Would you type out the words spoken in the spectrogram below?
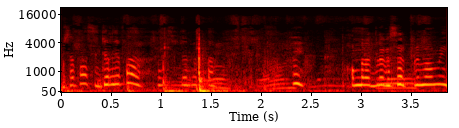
Isa pa, si Julia pa. Ay, Si Julia pa. Ay, baka malaglag sa selfie, mami.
